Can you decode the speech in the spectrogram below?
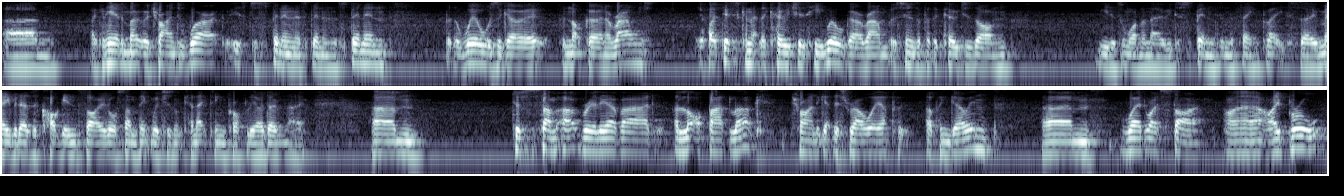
Um, I can hear the motor trying to work, it's just spinning and spinning and spinning, but the wheels are, going, are not going around. If I disconnect the coaches, he will go around, but as soon as I put the coaches on, he doesn't want to know, he just spins in the same place. So maybe there's a cog inside or something which isn't connecting properly, I don't know. Um, just to sum up, really, I've had a lot of bad luck trying to get this railway up up and going. Um, where do I start? Uh, I brought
